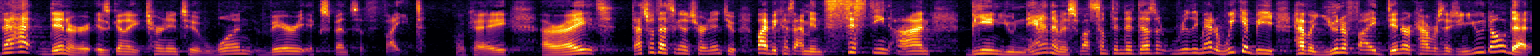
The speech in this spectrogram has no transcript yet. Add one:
that dinner is going to turn into one very expensive fight. Okay? All right? That's what that's going to turn into. Why? Because I'm insisting on being unanimous about something that doesn't really matter. We can be have a unified dinner conversation. You know that.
